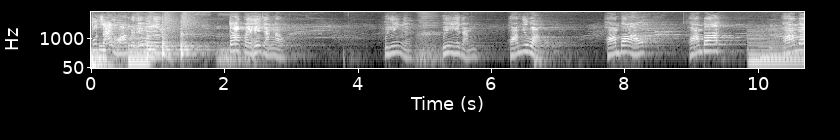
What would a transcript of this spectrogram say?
ผู้ชายหอมเลยเด้มือหนึ่งต่อไปเฮ็ดหยังเอาผู้หญิงไงผู้หญิงเฮ็ดหยังหอมอยู่บ่หอมบ่เอาหอมบ่หอมบ่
